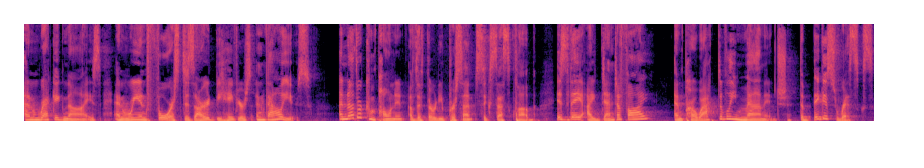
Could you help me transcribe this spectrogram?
and recognize and reinforce desired behaviors and values. Another component of the 30% Success Club is they identify and proactively manage the biggest risks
